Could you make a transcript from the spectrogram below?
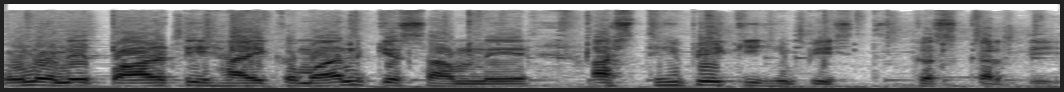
उन्होंने पार्टी हाईकमान के सामने इस्तीफे की ही पेशकश कर दी।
